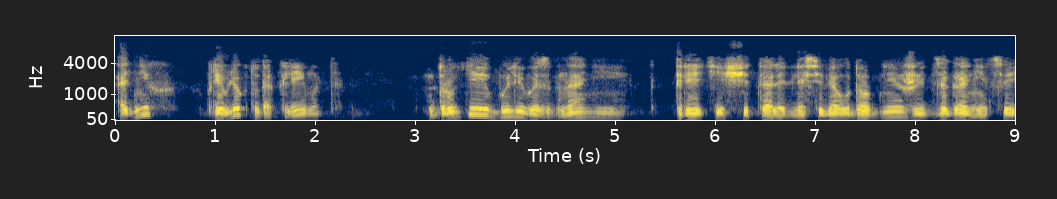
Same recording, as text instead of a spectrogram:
Одних привлек туда климат, другие были в изгнании, третьи считали для себя удобнее жить за границей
